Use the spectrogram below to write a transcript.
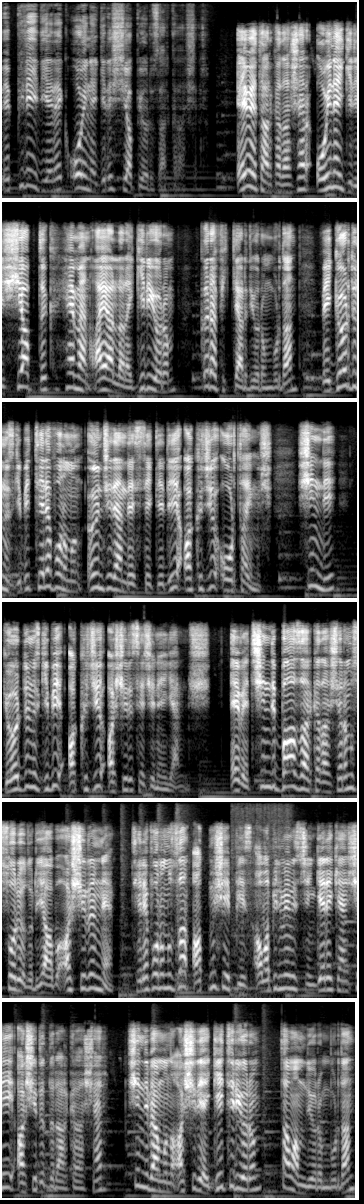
Ve play diyerek oyuna giriş yapıyoruz arkadaşlar. Evet arkadaşlar oyuna giriş yaptık. Hemen ayarlara giriyorum. Grafikler diyorum buradan. Ve gördüğünüz gibi telefonumun önceden desteklediği akıcı ortaymış. Şimdi gördüğünüz gibi akıcı aşırı seçeneği gelmiş. Evet şimdi bazı arkadaşlarımız soruyordur ya bu aşırı ne? Telefonumuzdan 60 FPS alabilmemiz için gereken şey aşırıdır arkadaşlar. Şimdi ben bunu aşırıya getiriyorum. Tamam diyorum buradan.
